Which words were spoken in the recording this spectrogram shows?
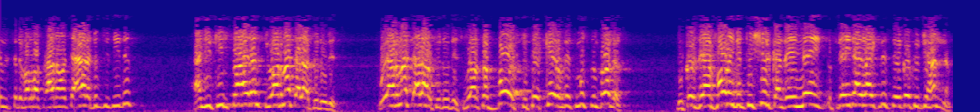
instead of Allah subhanahu wa ta'ala. Don't you see this? And you keep silent, you are not allowed to do this. We are not allowed to do this. We are supposed to take care of these Muslim brothers. Because they are falling into shirk and they may, if they die like this, they go to Jahannam.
